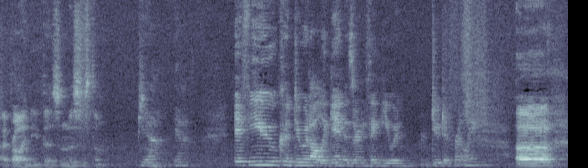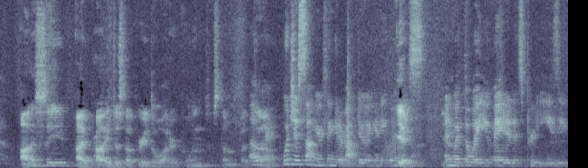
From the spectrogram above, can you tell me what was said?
I probably need this in this system. So, Yeah, yeah. If you could do it all again, is there anything you would do differently? Uh, honestly, I'd probably just upgrade the water cooling system, but Okay, um, which is something you're thinking about doing anyways. Yeah, And with the way you made it, it's pretty easy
